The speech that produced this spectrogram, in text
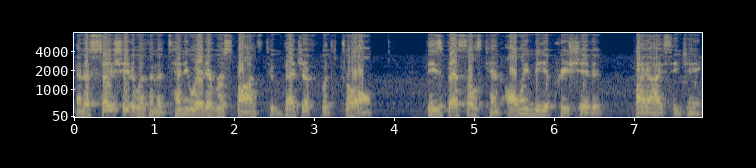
and associated with an attenuated response to VEGF withdrawal. These vessels can only be appreciated by ICG.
